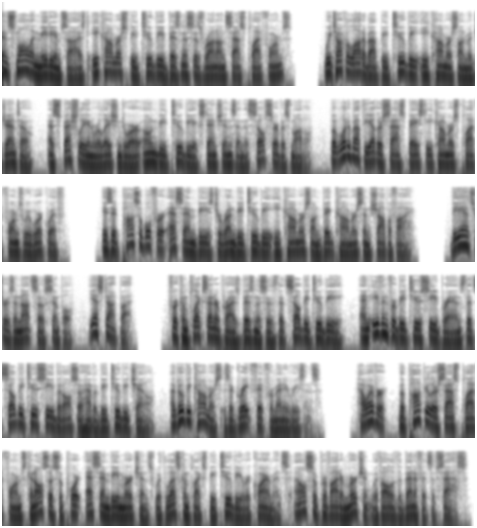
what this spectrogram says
Can small and medium sized e commerce B2B businesses run on SaaS platforms? We talk a lot about B2B e commerce on Magento, especially in relation to our own B2B extensions and the self service model. But what about the other SaaS based e commerce platforms we work with? Is it possible for SMBs to run B2B e commerce on BigCommerce and Shopify? The answer is a not so simple yes. But for complex enterprise businesses that sell B2B, and even for B2C brands that sell B2C but also have a B2B channel, Adobe Commerce is a great fit for many reasons. However, the popular SaaS platforms can also support SMB merchants with less complex B2B requirements and also provide a merchant with all of the benefits of SaaS.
